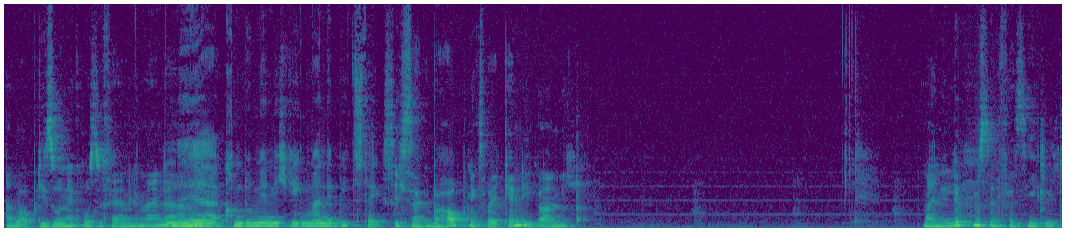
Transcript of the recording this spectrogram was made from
Aber ob die so eine große Fangemeinde haben? Naja, komm du mir nicht gegen meine Beatsteaks. Ich sage überhaupt nichts, weil ich kenne die gar nicht. Meine Lippen sind versiegelt.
